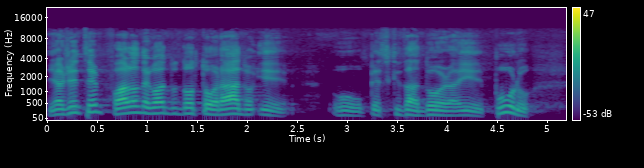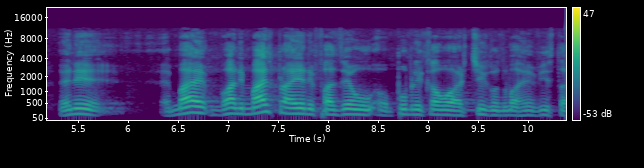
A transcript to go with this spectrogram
E a gente sempre fala o negócio do doutorado e o pesquisador aí puro, ele é mais, vale mais para ele fazer um, publicar um artigo numa revista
